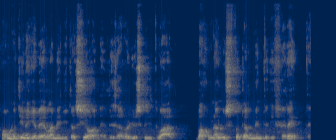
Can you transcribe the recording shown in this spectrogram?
Uno tiene que ver la meditación, el desarrollo espiritual, bajo una luz totalmente diferente.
